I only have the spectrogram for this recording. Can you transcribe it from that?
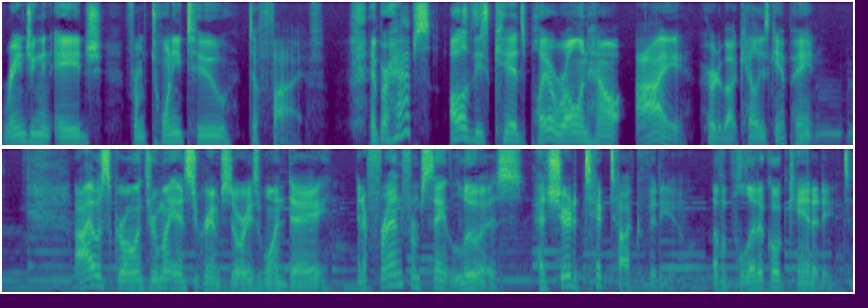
ranging in age from 22 to 5. And perhaps all of these kids play a role in how I heard about Kelly's campaign. I was scrolling through my Instagram stories one day, and a friend from St. Louis had shared a TikTok video of a political candidate.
